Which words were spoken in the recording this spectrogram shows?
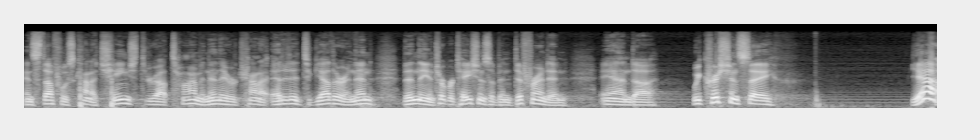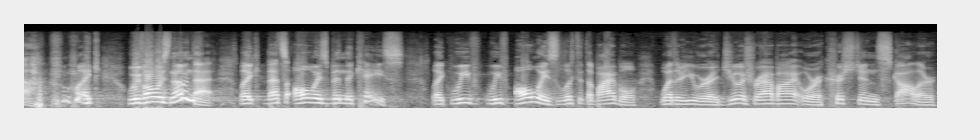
and stuff was kind of changed throughout time and then they were kind of edited together and then, then the interpretations have been different and, and uh, we christians say yeah like we've always known that. Like that's always been the case. Like we've we've always looked at the bible whether you were a jewish rabbi or a christian scholar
